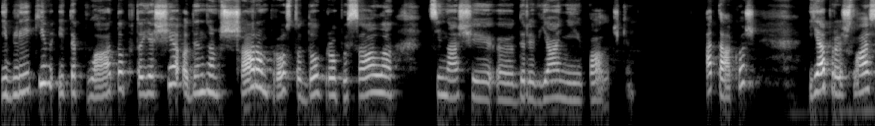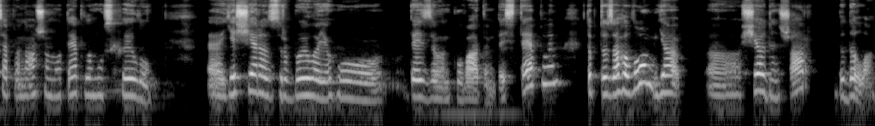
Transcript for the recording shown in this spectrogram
І бліків, і тепла. Тобто я ще одним шаром просто допрописала ці наші е, дерев'яні палички. А також я пройшлася по нашому теплому схилу. Е, Я ще раз зробила його десь зеленкуватим, десь теплим. Тобто, загалом я е, ще один шар додала.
